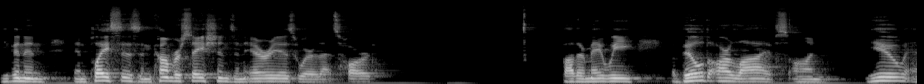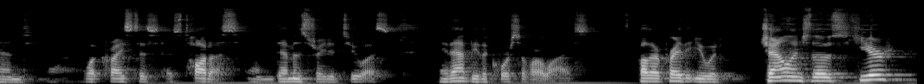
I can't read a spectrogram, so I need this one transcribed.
even in, in places and conversations and areas where that's hard. Father, may we build our lives on you and uh, what Christ has, has taught us and demonstrated to us. May that be the course of our lives. Father, I pray that you would challenge those here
